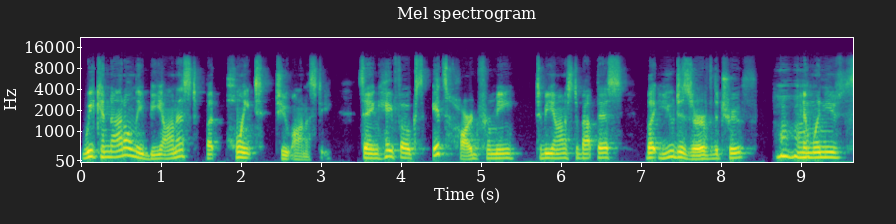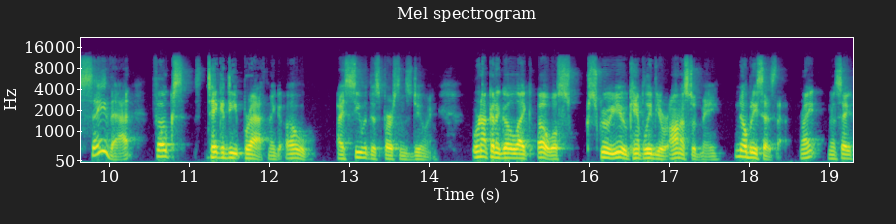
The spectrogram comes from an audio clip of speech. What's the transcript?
we can not only be honest, but point to honesty, saying, hey, folks, it's hard for me to be honest about this, but you deserve the truth. Mm-hmm. And when you say that, folks take a deep breath and they go, oh, I see what this person's doing. We're not going to go like, oh, well, screw you. Can't believe you were honest with me. Nobody says that, right? I'm going to say,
